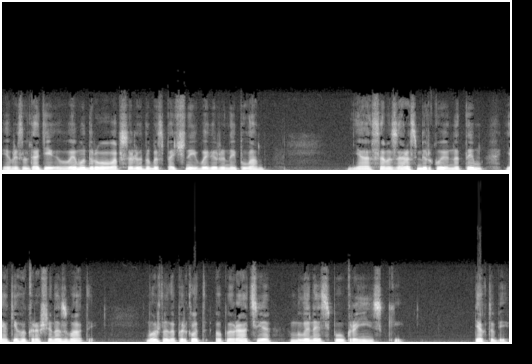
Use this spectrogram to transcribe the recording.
І в результаті вимудрував абсолютно безпечний вивірений план. Я саме зараз міркую над тим, як його краще назвати. Можна, наприклад, операція Млинець по-українськи. Як тобі?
